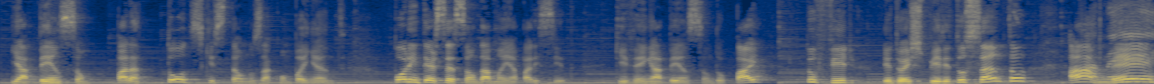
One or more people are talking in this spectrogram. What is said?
E a bênção para todos que estão nos acompanhando, por intercessão da Mãe Aparecida. Que venha a bênção do Pai, do Filho e do Espírito Santo. Amém. Amém.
